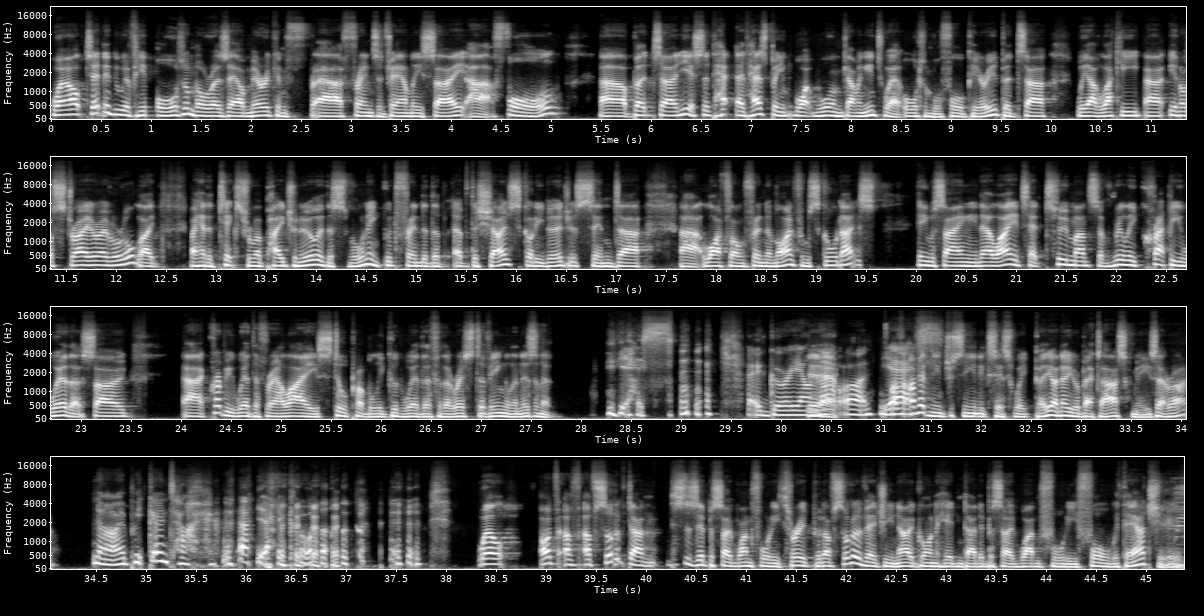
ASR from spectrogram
Well, technically, we've hit autumn, or as our American uh, friends and family say, uh, fall. Uh, but uh, yes, it, ha- it has been quite warm going into our autumn or fall period. But uh, we are lucky uh, in Australia overall. I, I had a text from a patron earlier this morning, good friend of the of the show, Scotty Burgess, and uh, uh, lifelong friend of mine from school days. He was saying in LA, it's had two months of really crappy weather. So, uh, crappy weather for LA is still probably good weather for the rest of England, isn't it? Yes, agree on Yeah. that one. Yes. I've, I've had an interesting INXS week, P. I know you're about to ask me. Is that right? no, I but go and tell. yeah, go on. Well, I've, I've, I've sort of done this is episode 143, but I've sort of, as you know, gone ahead and done episode 144 without you.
